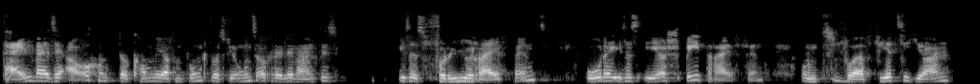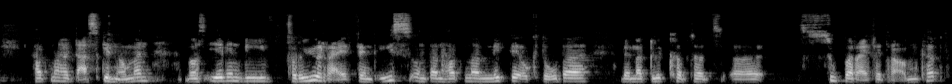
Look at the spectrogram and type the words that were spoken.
teilweise auch, und da komme ich auf den Punkt, was für uns auch relevant ist, ist es frühreifend oder ist es eher spätreifend? Und mhm. vor 40 Jahren hat man halt das genommen, was irgendwie frühreifend ist und dann hat man Mitte Oktober, wenn man Glück gehabt hat, äh, superreife Trauben gehabt.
